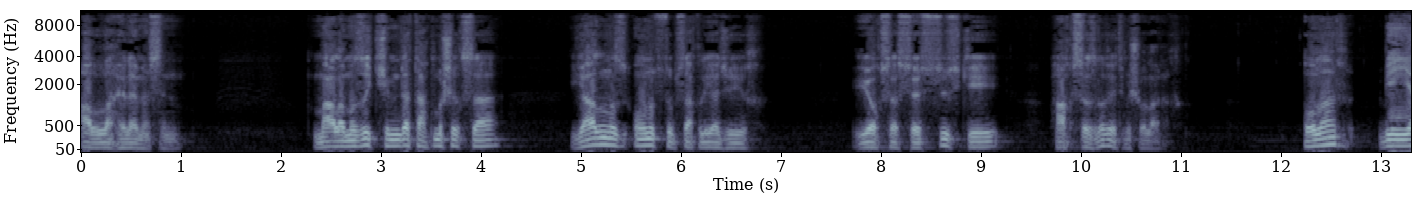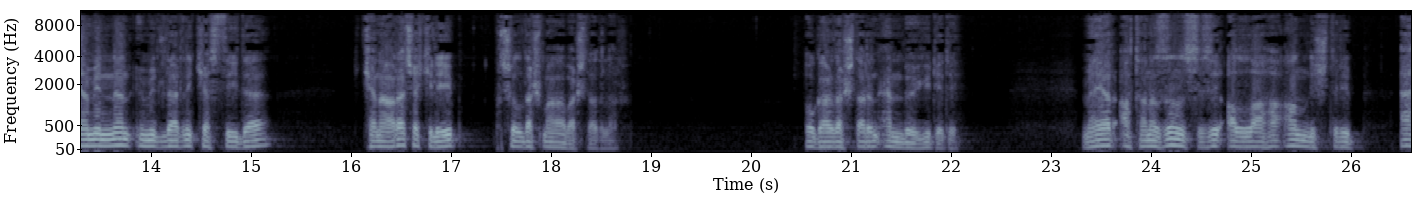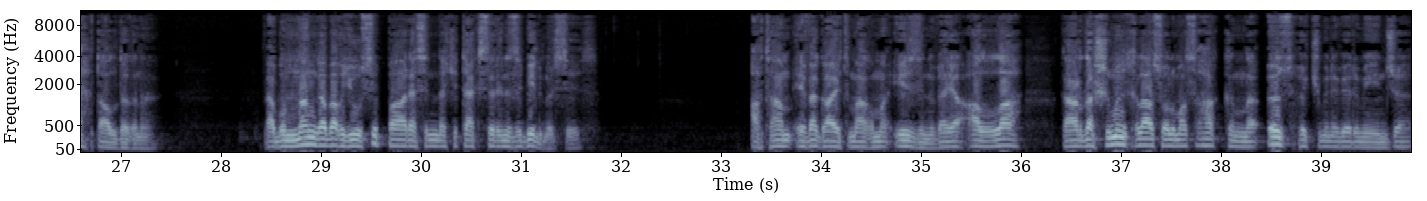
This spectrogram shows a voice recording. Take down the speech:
Allah eləməsin, malımızı kimdə tapmışıqsa, yalnız onu tutub saxlayacaq, yoxsa sözsüz ki, haqsızlıq etmiş olarıq. Onlar Binyamindən ümidlərini kəsdikdə, kənara çəkilib, pıçıldaşmağa başladılar. O qardaşların ən böyüyü dedi, Məyər atanızın sizi Allaha and işdirib, əhd aldığını və bundan qabaq Yusuf barəsindəki təqsirinizi bilmirsiniz? Atam evə qayıtmağıma izin və ya Allah qardaşımın xilas olması haqqında öz hökmünü verməyincə,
